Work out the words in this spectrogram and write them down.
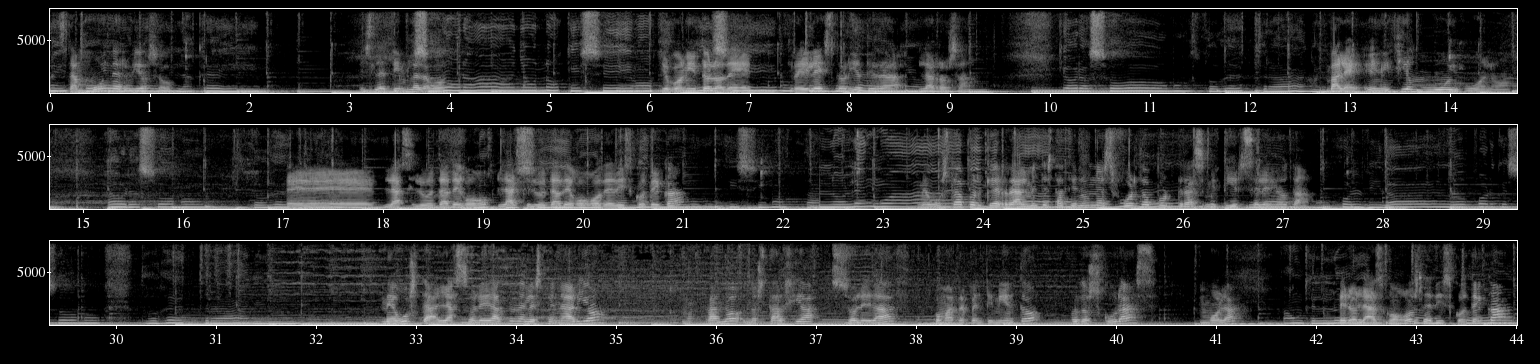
Está muy nervioso. Es le tiembla la voz. Qué bonito lo de creí la historia te da la rosa. Vale, inicio muy bueno. Eh, la silueta de la silueta de gogo de discoteca me gusta porque realmente está haciendo un esfuerzo por transmitir, se le nota. Me gusta la soledad en el escenario, mostrando nostalgia, soledad como arrepentimiento, todo oscuras, mola. Pero las gogos de discoteca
